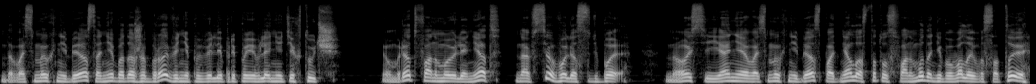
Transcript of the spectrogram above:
До восьмых небес они бы даже брови не повели при появлении этих туч. Умрет Фанму или нет, на все воля судьбы. Но сияние восьмых небес подняло статус Фанму до небывалой высоты.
